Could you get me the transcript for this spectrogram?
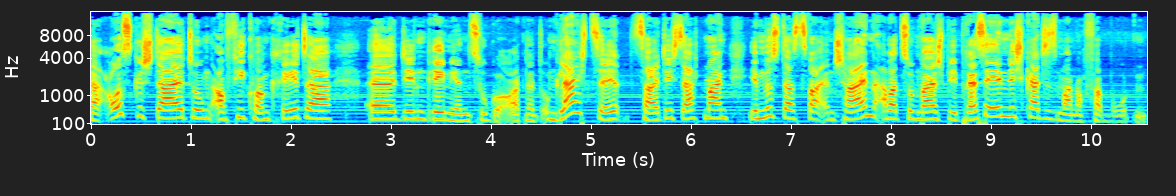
Ausgestaltung auch viel konkreter äh, den Gremien zugeordnet. Und gleichzeitig sagt man, ihr müsst das zwar entscheiden, aber zum Beispiel Presseähnlichkeit ist immer noch verboten.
